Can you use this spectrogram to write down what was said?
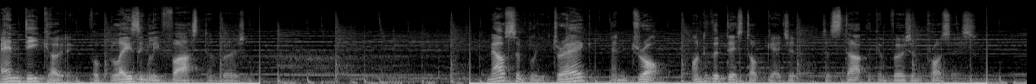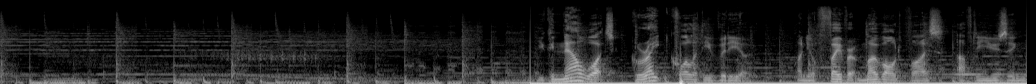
and decoding for blazingly fast conversion. Now simply drag and drop onto the desktop gadget to start the conversion process. You can now watch great quality video on your favorite mobile device after using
